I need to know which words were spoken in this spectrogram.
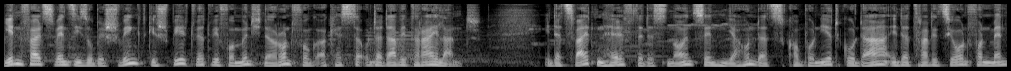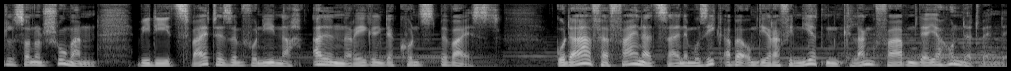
jedenfalls wenn sie so beschwingt gespielt wird wie vom Münchner Rundfunkorchester unter David Reiland. In der zweiten Hälfte des 19. Jahrhunderts komponiert Godard in der Tradition von Mendelssohn und Schumann, wie die zweite Symphonie nach allen Regeln der Kunst beweist. Godard verfeinert seine Musik aber um die raffinierten Klangfarben der Jahrhundertwende.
